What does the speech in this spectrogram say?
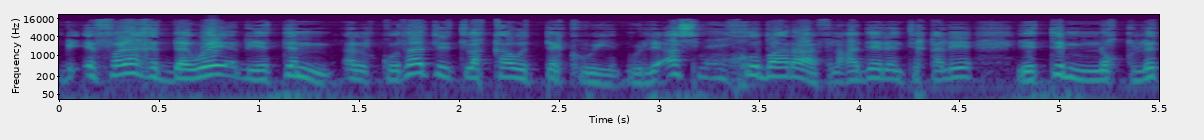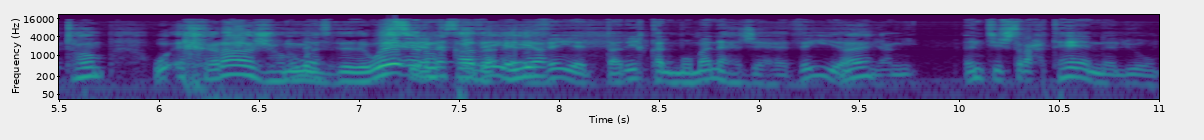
بإفراغ الدوائر يتم القضاة اللي تلقاو التكوين واللي أصبحوا خبراء في العدالة الانتقالية يتم نقلتهم وإخراجهم من الدوائر القضائية. هذه الطريقة الممنهجه هذه يعني انت شرحتها لنا اليوم.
